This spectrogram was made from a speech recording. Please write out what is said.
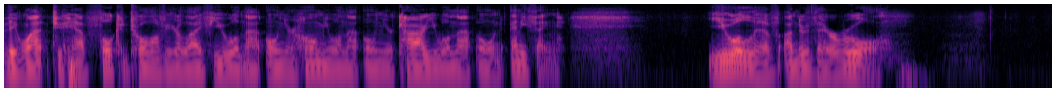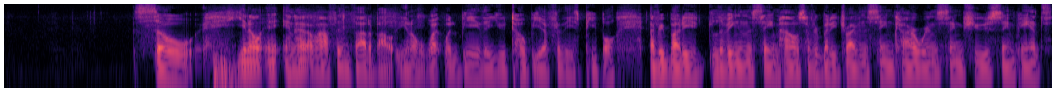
they want to have full control over your life. You will not own your home. You will not own your car. You will not own anything. You will live under their rule. So, you know, and, and, I've often thought about, you know, what would be the utopia for these people. Everybody living in the same house, everybody driving the same car, wearing the same shoes, same pants.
